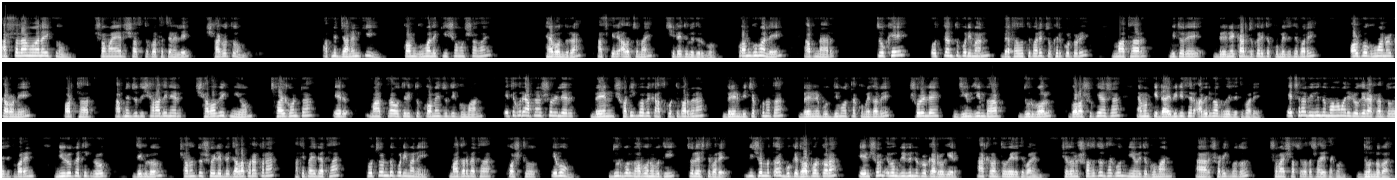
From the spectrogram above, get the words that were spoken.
আসসালামু আলাইকুম, সময়ের স্বাস্থ্য কথা চ্যানেলে স্বাগতম। আপনি জানেন কি, কম ঘুমালে কি সমস্যা হয়? হ্যাঁ বন্ধুরা, আজকের আলোচনায় সেটাই তুলে ধরব। কম ঘুমালে আপনার চোখে অত্যন্ত পরিমাণ ব্যথা হতে পারে চোখের কোটরে, মাথার ভিতরে ব্রেনের কার্যকারিতা কমে যেতে পারে। অল্প ঘুমানোর কারণে, অর্থাৎ আপনি যদি সারাদিনের স্বাভাবিক নিয়ম ছয় ঘণ্টা, এর মাত্রা অতিরিক্ত কমে যদি ঘুমান, এতে করে আপনার শরীরের ব্রেন সঠিকভাবে কাজ করতে পারবে না। ব্রেন বিচক্ষণতা ব্রেনের বুদ্ধিমত্তা কমে যাবে। শরীরে ঝিমঝিম ভাব, দুর্বল, গলা শুকিয়ে আসা, এমনকি ডায়াবেটিসের আবির্ভাব হয়ে যেতে পারে। এছাড়া বিভিন্ন মহামারী রোগের আক্রান্ত হয়ে যেতে পারেন। নিউরোপ্যাথিক রোগ, যেগুলো সাধারণত শরীরে জ্বালাপোড়া করা, হাতে পায়ে ব্যথা, প্রচণ্ড পরিমাণে মাজার ব্যথা, কষ্ট এবং দুর্বল ভাব অনুভূতি চলে আসতে পারে। বিষণ্ণতা, বুকে ধরপর করা টেনশন এবং বিভিন্ন প্রকার রোগের আক্রান্ত হয়ে যেতে পারেন। সেজন্য সচেতন থাকুন, নিয়মিত ঘুমান। আর সঠিক মতো সময় স্বাস্থ্যকতা সাজিয়ে থাকুন। ধন্যবাদ।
